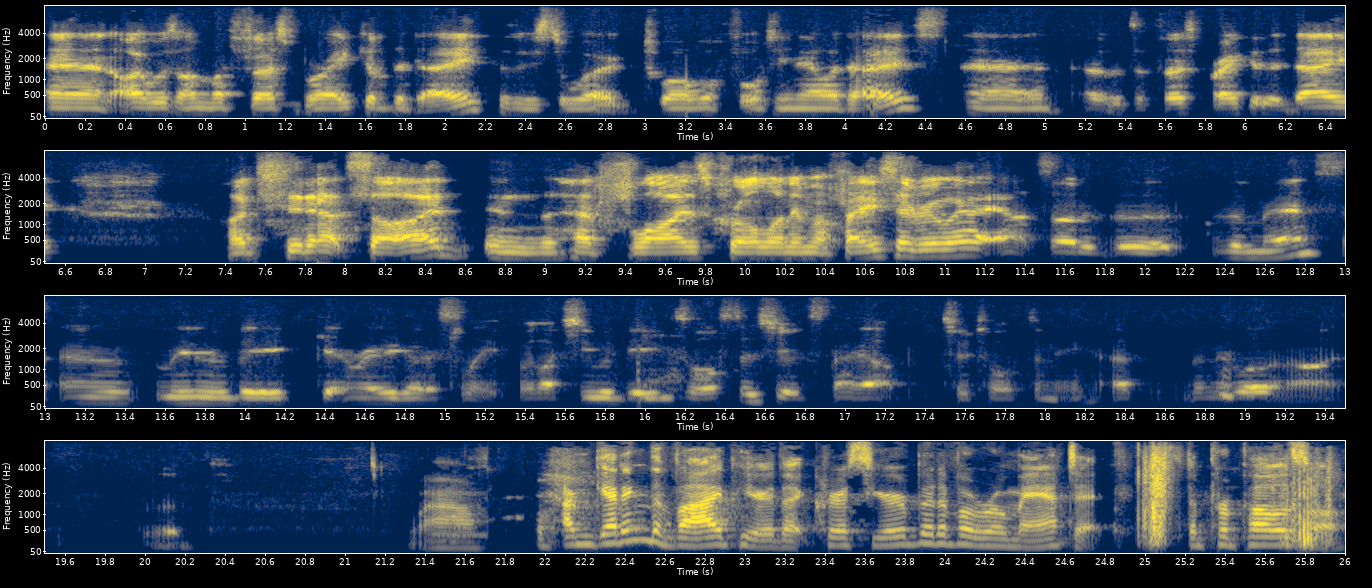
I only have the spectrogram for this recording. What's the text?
and I was on my first break of the day because I used to work twelve or fourteen hour days, and it was the first break of the day. I'd sit outside and have flies crawling in my face everywhere outside of the, the mess, and Lena would be getting ready to go to sleep. But like she would be exhausted, she would stay up to talk to me at the middle of the night. Wow. I'm getting the vibe here that Chris, you're a bit of a romantic. The proposal.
